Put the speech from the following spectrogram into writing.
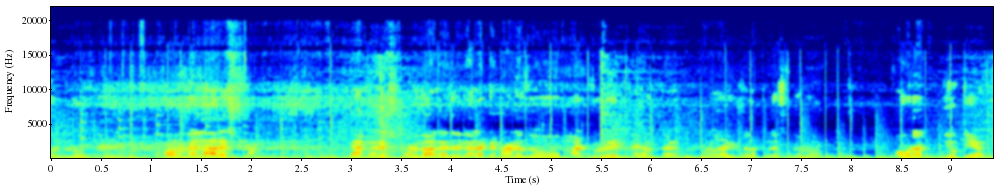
ಬಂದರು ಅಂತ ಹೇಳಿ ಅವ್ರನ್ನೆಲ್ಲ ಅರೆಸ್ಟ್ ಮಾಡ್ತಾರೆ. ಯಾಕೆ ಅರೆಸ್ಟ್ ಮಾಡೋದು? ಹಾಗಾದ್ರೆ ಗಲಾಟೆ ಮಾಡೋದು ಮಾಡಿಕೊಡ್ರಿ ಅಂತ ಹೇಳ್ತಾ ಕುತ್ಕೊಳ್ಳೋದಾಗಿತ್ತಲ್ಲ ಪೊಲೀಸ್ನವರು. ಅವರ ಡ್ಯೂಟಿ ಅದು.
